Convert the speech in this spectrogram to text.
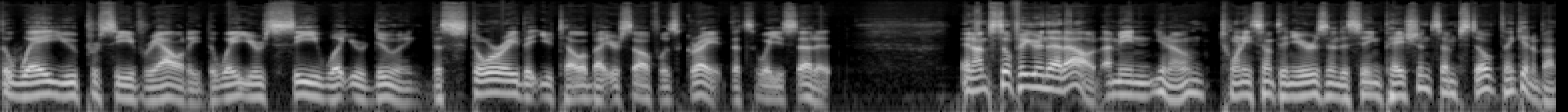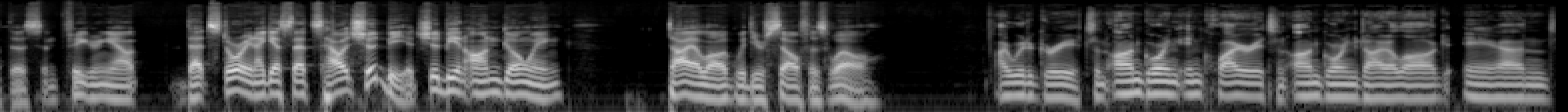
the way you perceive reality, the way you see what you're doing. The story that you tell about yourself was great. That's the way you said it. And I'm still figuring that out. I mean, you know, 20 something years into seeing patients, I'm still thinking about this and figuring out that story. And I guess that's how it should be. It should be an ongoing dialogue with yourself as well. I would agree. It's an ongoing inquiry, it's an ongoing dialogue. And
